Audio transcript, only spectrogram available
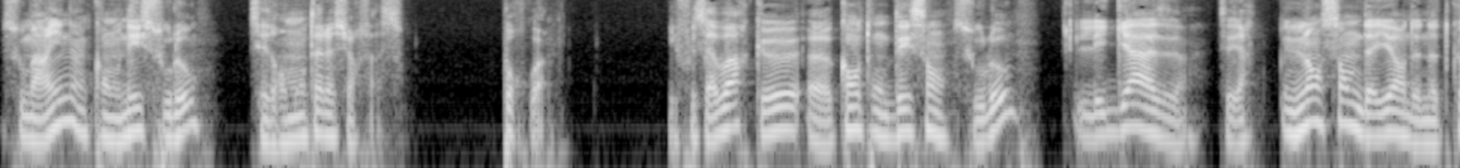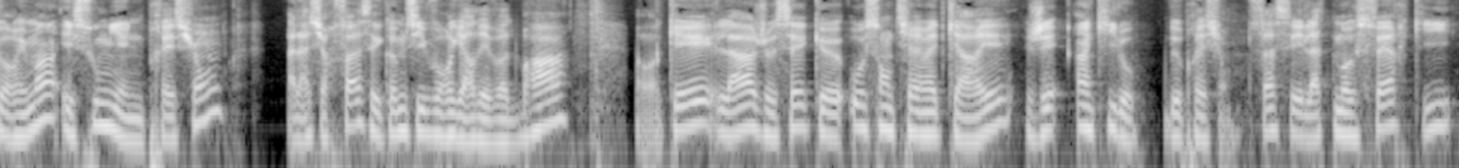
sous-marine, quand on est sous l'eau, c'est de remonter à la surface. Pourquoi? Il faut savoir que euh, quand on descend sous l'eau, les gaz, c'est-à-dire l'ensemble d'ailleurs de notre corps humain, est soumis à une pression. À la surface, c'est comme si vous regardez votre bras. Ok, là, je sais que au centimètre carré, j'ai un kilo de pression. Ça, c'est l'atmosphère qui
